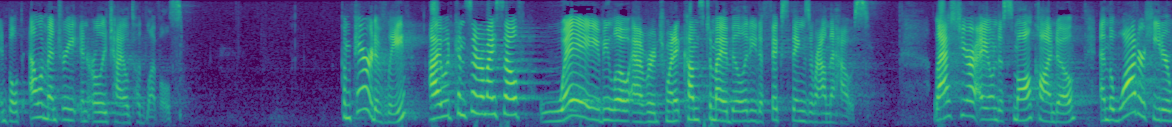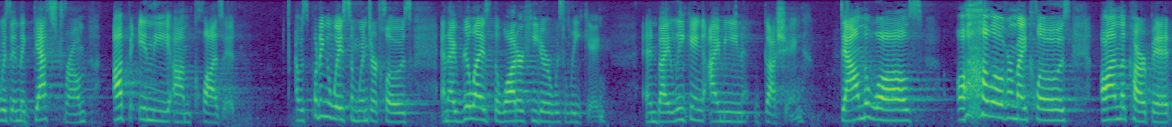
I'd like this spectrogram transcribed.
in both elementary and early childhood levels. Comparatively, I would consider myself way below average when it comes to my ability to fix things around the house. Last year, I owned a small condo, and the water heater was in the guest room up in the um, closet. I was putting away some winter clothes, and I realized the water heater was leaking. And by leaking, I mean gushing. Down the walls, all over my clothes, on the carpet.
